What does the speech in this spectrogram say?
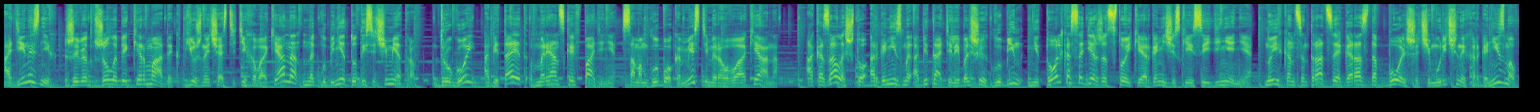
Один из них живет в желобе кермадек в южной части Тихого океана на глубине до 1000 метров. Другой обитает в Марианской впадине, самом глубоком месте Мирового океана. Оказалось, что организмы обитателей больших глубин не только содержат стойкие органические соединения, но их концентрация гораздо больше, чем у речных организмов,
